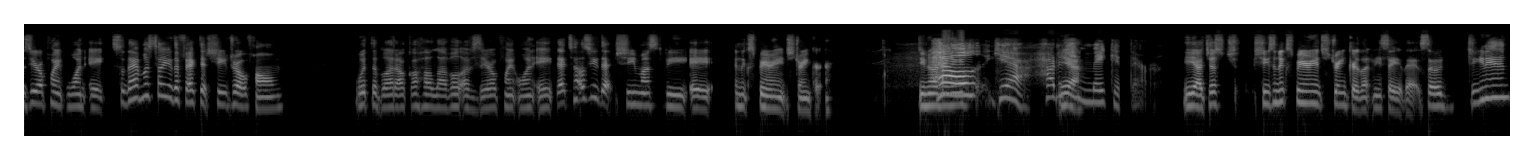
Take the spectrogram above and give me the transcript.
0.18. So that must tell you the fact that she drove home with the blood alcohol level of 0.18. That tells you that she must be a an experienced drinker. Do you know what I mean? Hell yeah. How did Yeah. she make it there? Yeah, just she's an experienced drinker. Let me say that. So Jean Ann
